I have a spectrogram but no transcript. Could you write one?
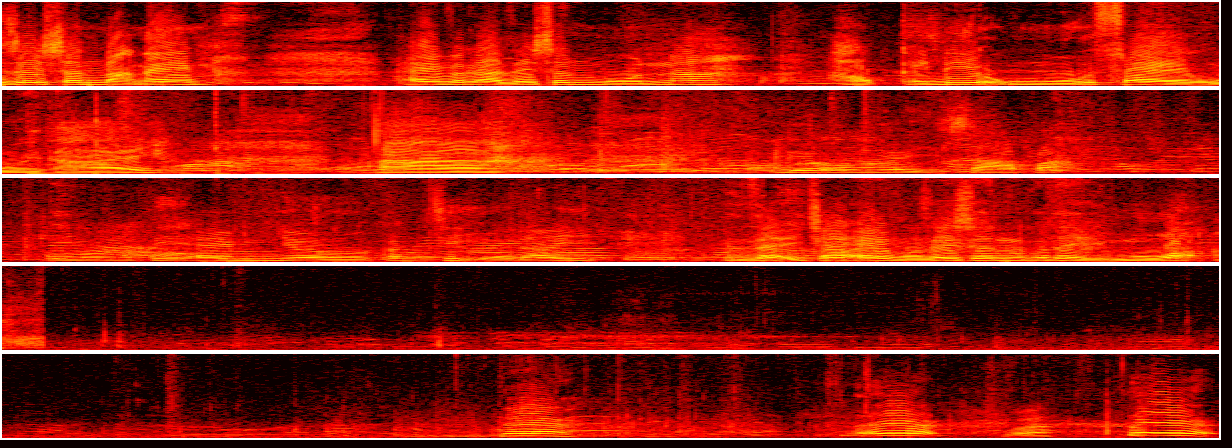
Jason bạn em. Em với cả Jason muốn à, học cái điệu múa xòe của người Thái. À, điệu nhảy sạp ạ thì em nhờ các chị ở đây dạy cho em của Jason có thể múa There. There. Where? There.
